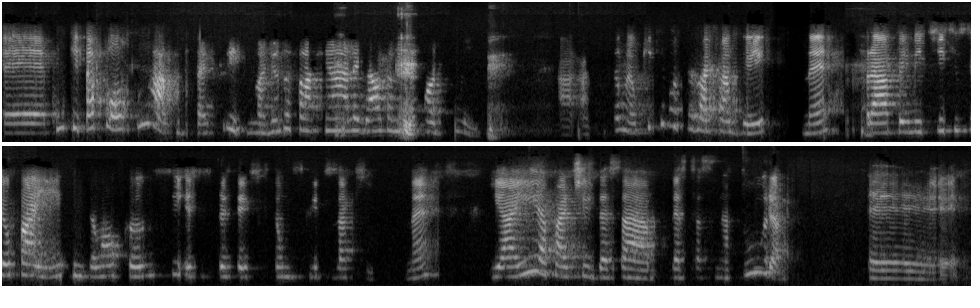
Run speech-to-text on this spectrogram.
é, com o que está posto lá, com o que está escrito. Não adianta falar assim, ah, legal, também com isso. A, a questão é o que, que você vai fazer né, para permitir que o seu país, então, alcance esses preceitos que estão descritos aqui, né? E aí, a partir dessa, dessa assinatura é,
